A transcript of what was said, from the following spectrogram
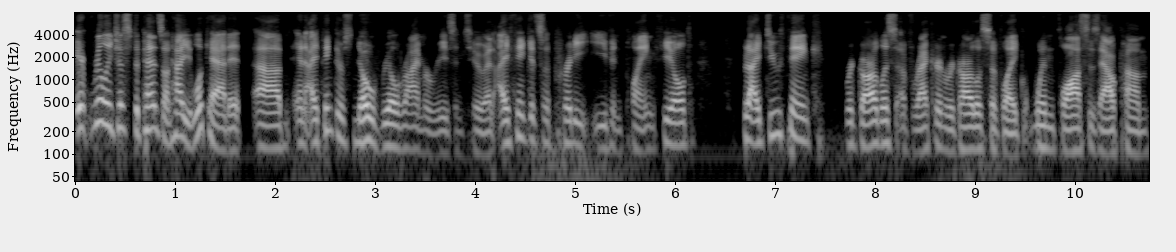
it really just depends on how you look at it. Um, and I think there's no real rhyme or reason to it. I think it's a pretty even playing field. But I do think, regardless of record, regardless of like win losses outcome,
